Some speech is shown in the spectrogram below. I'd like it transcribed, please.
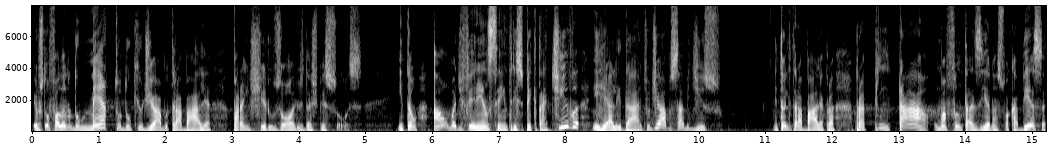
eu estou falando do método que o diabo trabalha para encher os olhos das pessoas. Então, há uma diferença entre expectativa e realidade. O diabo sabe disso. Então ele trabalha para pintar uma fantasia na sua cabeça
